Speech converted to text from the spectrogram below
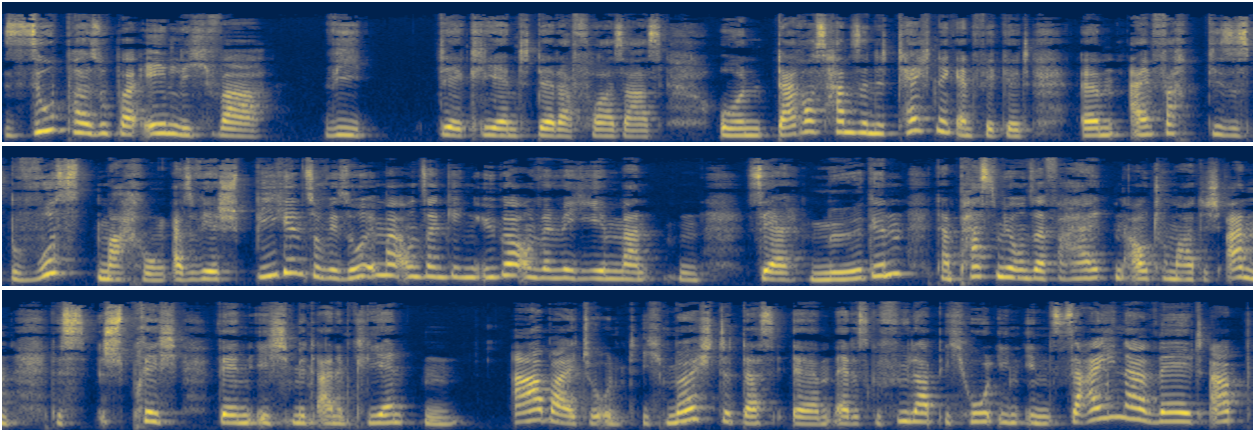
super, super ähnlich war wie der Klient, der davor saß. Und daraus haben sie eine Technik entwickelt. Ähm, einfach dieses Bewusstmachung. Also wir spiegeln sowieso immer unseren Gegenüber und wenn wir jemanden sehr mögen, dann passen wir unser Verhalten automatisch an. Das sprich, wenn ich mit einem Klienten arbeite und ich möchte, dass ähm, er das Gefühl hat, ich hole ihn in seiner Welt ab,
